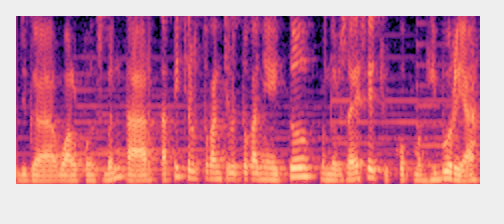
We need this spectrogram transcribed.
juga walaupun sebentar, tapi celutukan-celutukannya itu menurut saya sih cukup menghibur ya.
